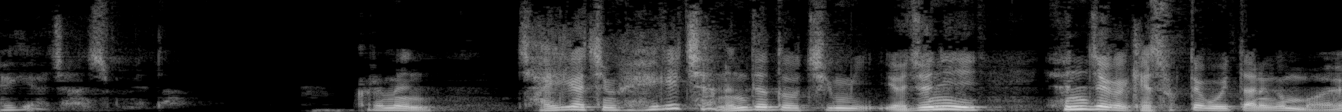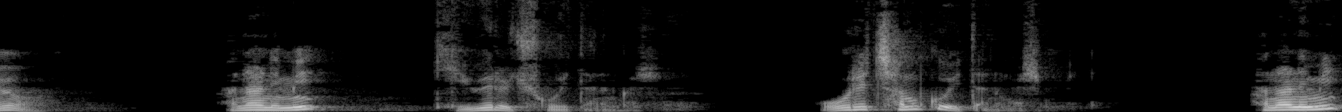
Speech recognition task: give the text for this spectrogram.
회개하지 않습니다. 그러면 자기가 지금 회개치 않은데도 지금 여전히 현재가 계속되고 있다는 건 뭐예요? 하나님이 기회를 주고 있다는 것이에요. 오래 참고 있다는 것입니다. 하나님이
